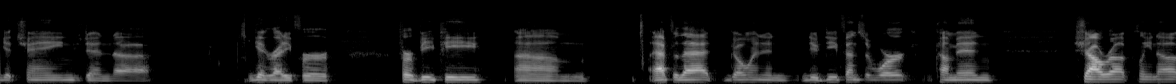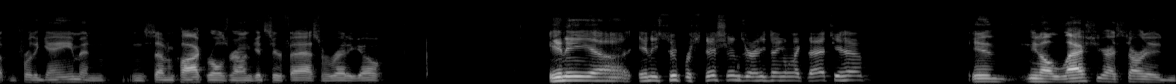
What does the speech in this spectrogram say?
get changed, and uh, get ready for for BP. Um, after that, go in and do defensive work. Come in, shower up, clean up before the game, and, and seven o'clock rolls around, gets here fast, and we're ready to go. Any uh, any superstitions or anything like that you have? In you know, last year I started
